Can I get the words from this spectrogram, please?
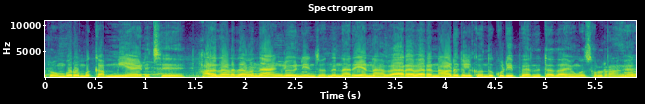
ரொம்ப ரொம்ப கம்மியாயிடுச்சு அதனால தான் வந்து ஆங்கிலோ இந்தியன்ஸ் வந்து நிறைய நான் வேற வேற நாடுகளுக்கு வந்து குடிபெயர்ந்துட்டதா இவங்க சொல்கிறாங்க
